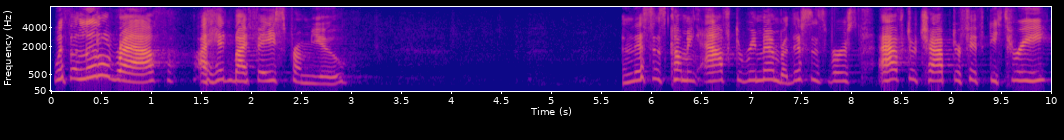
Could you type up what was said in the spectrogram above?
With a little wrath, I hid my face from you and this is coming after, remember, this is verse after chapter 53,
